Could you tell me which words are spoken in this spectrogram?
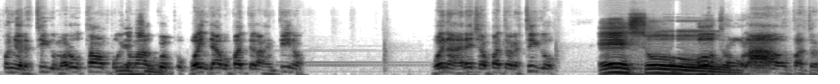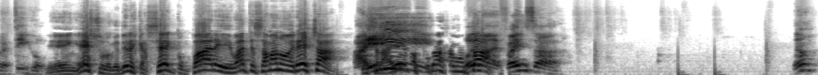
Coño, Orestigo, me hubiera gustado un poquito más el cuerpo. Buen ya por parte del argentino. Buena derecha por parte de Orestigo. Eso. Otro lado para Torestico. Bien, eso es lo que tienes que hacer, compadre. Llevarte esa mano derecha. Ahí. Buena defensa. ¿No?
